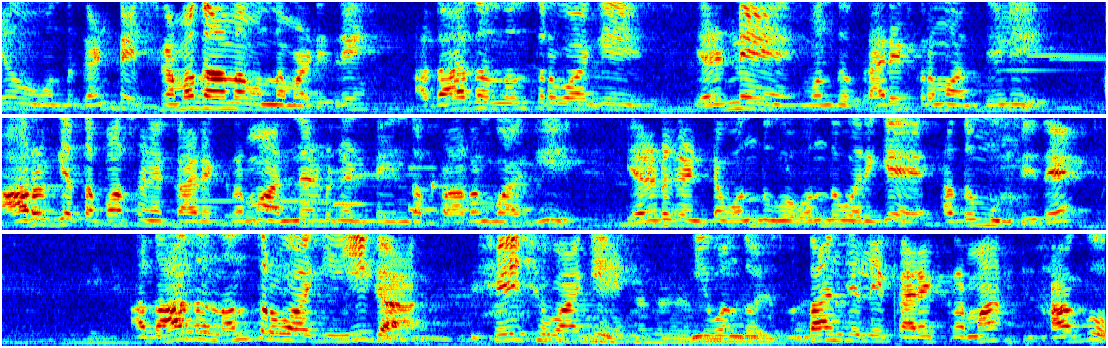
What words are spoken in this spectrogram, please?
ಏನು ಒಂದು ಗಂಟೆ ಶ್ರಮದಾನವನ್ನು ಮಾಡಿದ್ರಿ. ಅದಾದ ನಂತರವಾಗಿ ಎರಡನೇ ಒಂದು ಕಾರ್ಯಕ್ರಮ ಅಂತೇಳಿ ಆರೋಗ್ಯ ತಪಾಸಣೆ ಕಾರ್ಯಕ್ರಮ ಹನ್ನೆರಡು ಗಂಟೆಯಿಂದ ಪ್ರಾರಂಭ ಆಗಿ ಎರಡು ಗಂಟೆ ಒಂದು, ಒಂದೂವರೆಗೆ ಅದು ಮುಗಿದಿದೆ. ಅದಾದ ನಂತರವಾಗಿ ಈಗ ವಿಶೇಷವಾಗಿ ಈ ಒಂದು ಶ್ರದ್ಧಾಂಜಲಿ ಕಾರ್ಯಕ್ರಮ ಹಾಗೂ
